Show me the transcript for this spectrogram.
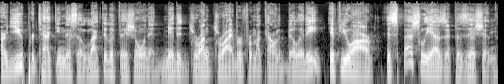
are you protecting this elected official and admitted drunk driver from accountability? If you are, especially as a physician,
